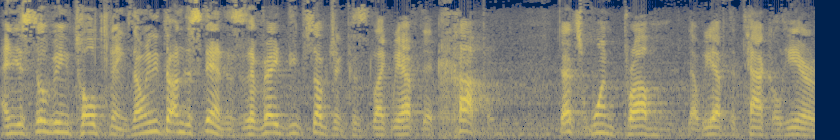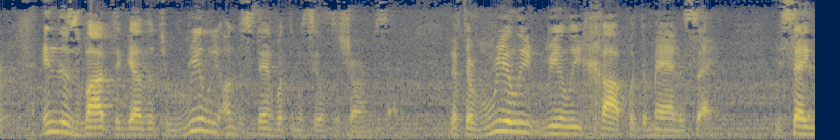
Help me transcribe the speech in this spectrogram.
and you're still being told things. Now we need to understand, this is a very deep subject, because like we have to chop it. That's one problem that we have to tackle here in this VAD together to really understand what the Mesilas Yesharim is saying. We have to really, really chop what the man is saying. He's saying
